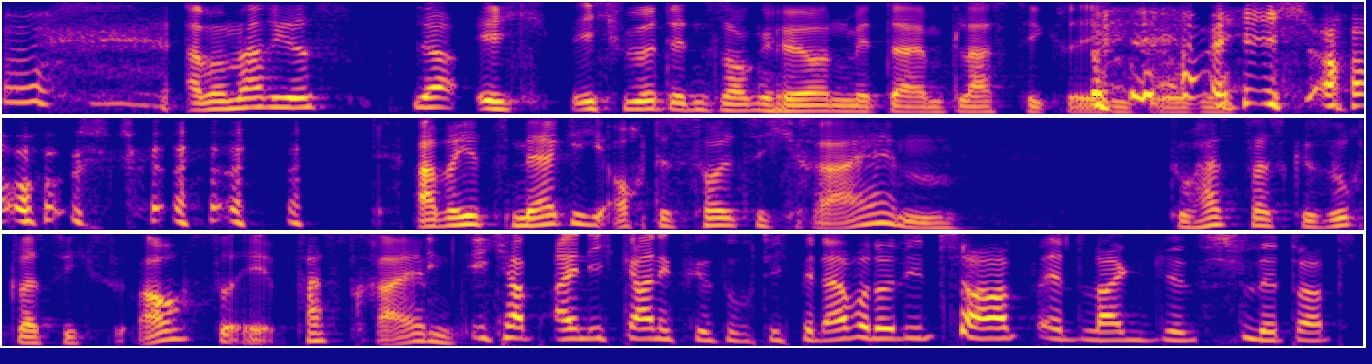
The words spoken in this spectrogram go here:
Aber Marius, Ja. ich, ich würde den Song hören mit deinem Plastikregenbogen. Ich auch. Aber jetzt merke ich auch, das soll sich reimen. Du hast was gesucht, was sich auch so eh fast reimt. Ich habe eigentlich gar nichts gesucht. Ich bin einfach nur die Charts entlang geschlittert.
